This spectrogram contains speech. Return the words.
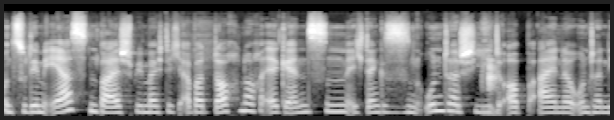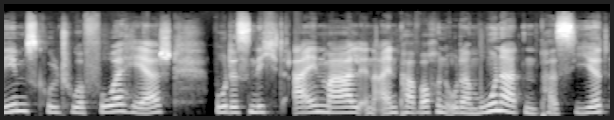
Und zu dem ersten Beispiel möchte ich aber doch noch ergänzen, ich denke, es ist ein Unterschied, ob eine Unternehmenskultur vorherrscht, wo das nicht einmal in ein paar Wochen oder Monaten passiert,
